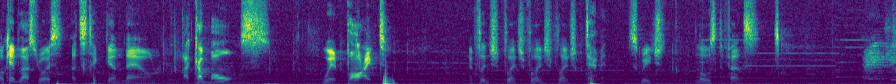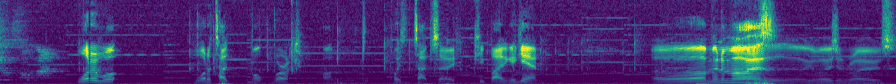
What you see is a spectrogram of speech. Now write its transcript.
Okay, Blastoise, let's take them down like a boss with bite. Flinch, flinch, flinch, flinch. Damn it, Screech lowest defense. Water will, water type won't work on poison type, so keep biting again. Uh, minimize evasion rose.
